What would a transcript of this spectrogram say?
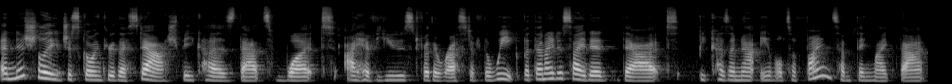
initially just going through the stash because that's what I have used for the rest of the week. But then I decided that because I'm not able to find something like that,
